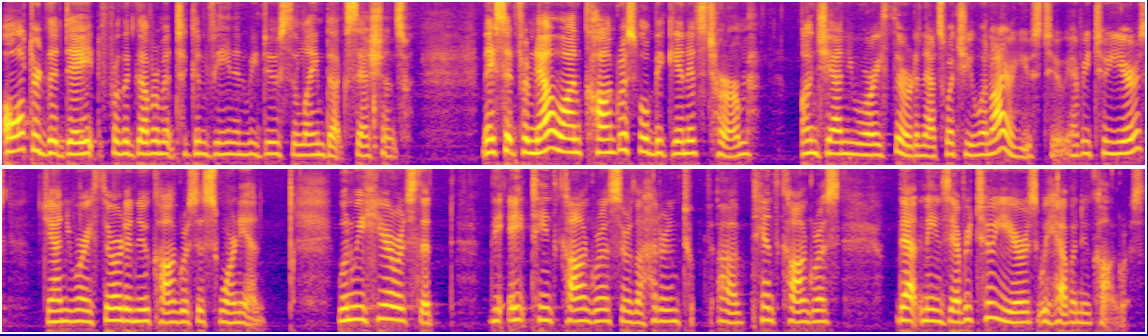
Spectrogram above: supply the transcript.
altered the date for the government to convene and reduce the lame duck sessions. They said from now on, Congress will begin its term on January 3rd, and that's what you and I are used to. Every two years, January 3rd, a new Congress is sworn in. When we hear it's the, the 18th Congress or the 110th uh, Congress, that means every two years we have a new Congress.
